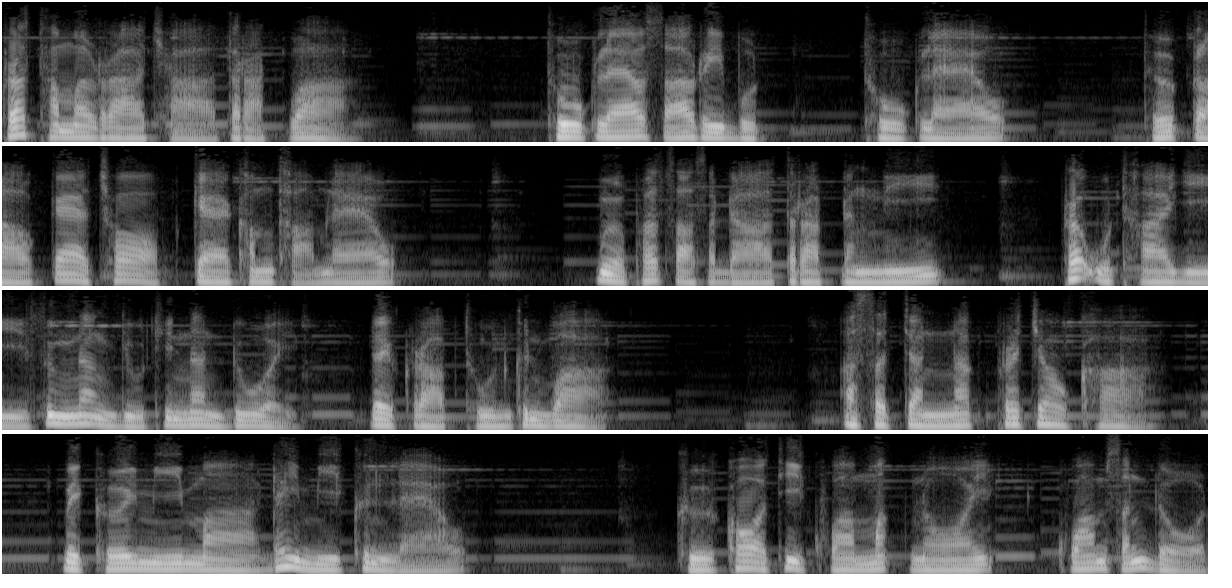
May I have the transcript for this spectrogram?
พระธรรมราชาตรัสว่า ถูกแล้วสารีบุตร ถูกแล้ว เธอกล่าวแก้ชอบแก่คำถามแล้ว เมื่อพระศาสดาตรัสดังนี้ ระอุทายีซึ่งนั่งอยู่ที่นั่นด้วย ได้กราบทูลขึ้นว่า อัศจรรย์นักพระเจ้าข้าไม่เคยมีมาได้มีขึ้นแล้ว คือข้อที่ความมักน้อย ความสันโดษ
